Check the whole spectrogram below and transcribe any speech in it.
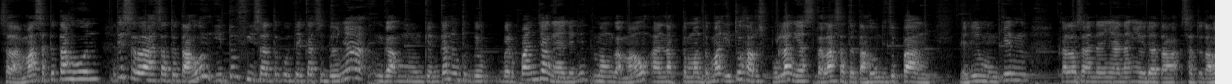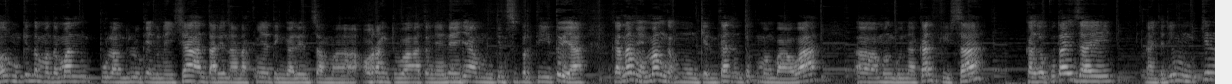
selama satu tahun. Jadi setelah satu tahun itu visa Tokute Katsudonya nggak memungkinkan untuk berpanjang ya. Jadi mau nggak mau anak teman-teman itu harus pulang ya setelah satu tahun di Jepang. Jadi mungkin kalau seandainya anaknya udah ta satu tahun, mungkin teman-teman pulang dulu ke Indonesia, antarin anaknya tinggalin sama orang tua atau mungkin seperti itu ya karena memang nggak memungkinkan untuk membawa uh, menggunakan visa Kazoku Taizai nah jadi mungkin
